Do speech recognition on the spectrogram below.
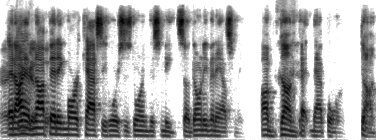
And I am not betting Mark Casse horses during this meet, so don't even ask me. I'm done betting that boring. Done.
